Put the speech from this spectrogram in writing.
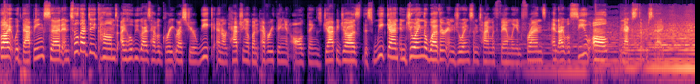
But with that being said, until that day comes, I hope you guys have a great rest of your week and are catching up on everything and all things Jappy Jaws this weekend, enjoying the weather, enjoying some time with family and friends, and I will see you all next Thursday.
